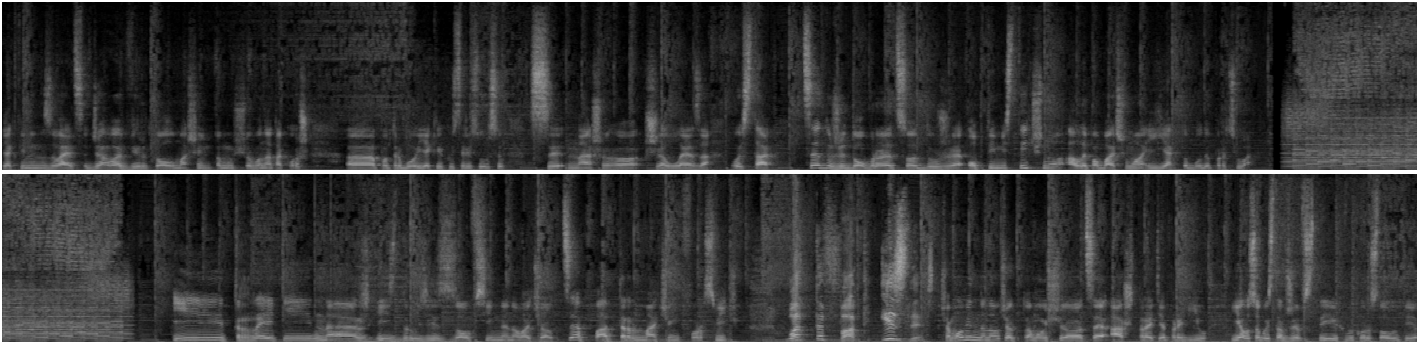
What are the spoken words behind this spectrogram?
як він і називається, Java Virtual Machine, тому що вона також е, потребує якихось ресурсів з нашого железа. Ось так. Це дуже добре, це дуже оптимістично, але побачимо, як то буде працювати. І третій наш гість, друзі, зовсім не новачок. Це Pattern Matching for Switch. What the fuck is this? Чому він не новачок? Тому що це аж третє прев'ю. Я особисто вже встиг використовувати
